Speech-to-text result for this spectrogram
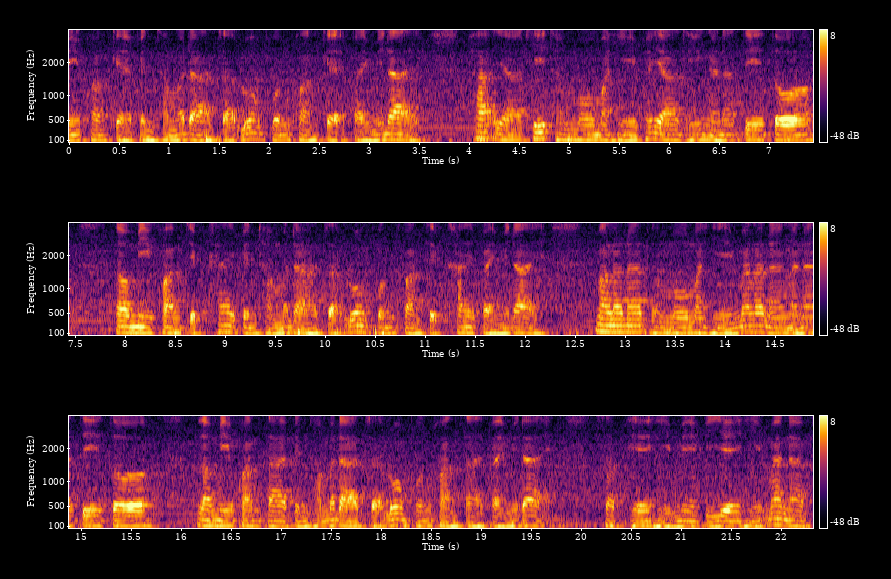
มีความแก่เป็นธรรมดาจะล่วงพ้นความแก่ไปไม่ได้ พระยาทิธรรมโมมเหพยาทิงนาเตโต เรามีความเจ็บไข้เป็นธรรมดาจะล่วงพ้นความเจ็บไข้ไปไม่ได้ มรณะธรรมโมมเหมรณังนาเตโต เรามีความตายเป็นธรรมดาจะล่วงพ้นความตายไปไม่ได้ สัพเพหิเมปิเยหิมานาเป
